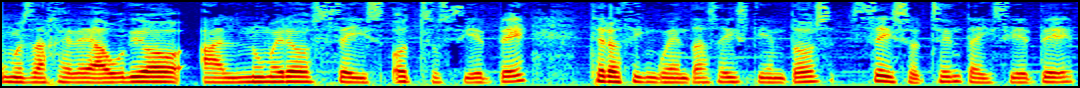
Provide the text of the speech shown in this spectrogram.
mensaje de audio al número 687 050 600 687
